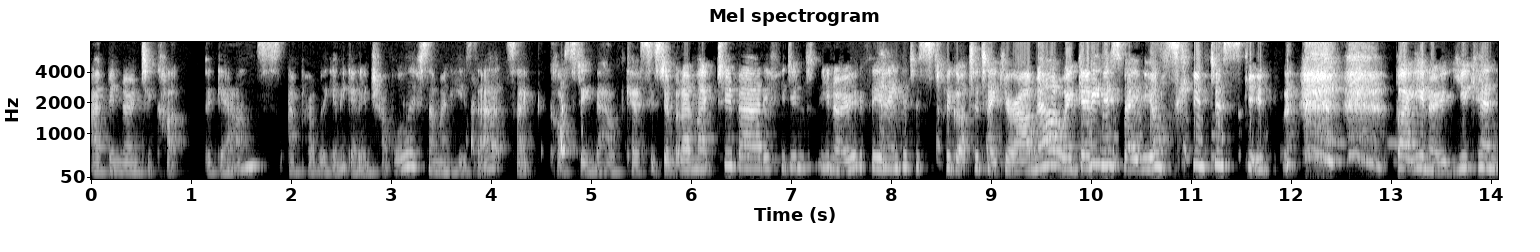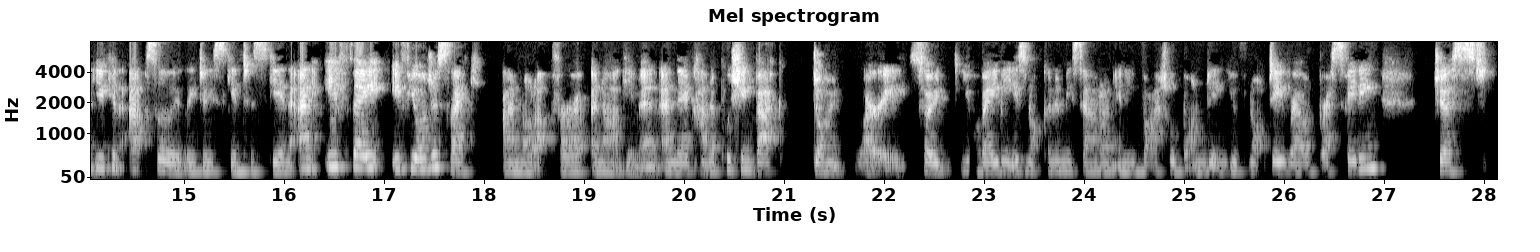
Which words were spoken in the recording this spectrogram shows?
I've been known to cut the gowns. I'm probably going to get in trouble if someone hears that. It's like costing the healthcare system. But I'm like, too bad if you didn't, you know, if the anaesthetist forgot to take your arm out. We're getting this baby on skin to skin. but you know, you can you can absolutely do skin to skin. And if they if you're just like, I'm not up for an argument, and they're kind of pushing back. Don't worry. So, your baby is not going to miss out on any vital bonding. You've not derailed breastfeeding. Just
